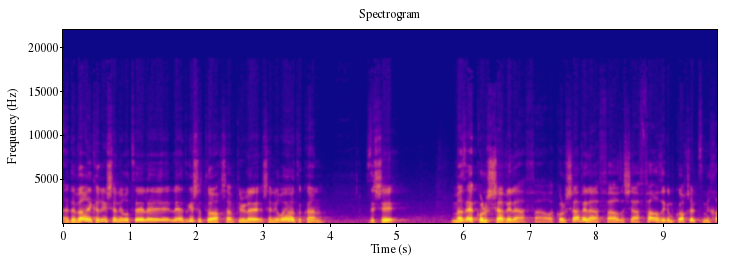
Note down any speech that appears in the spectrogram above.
הדבר העיקרי שאני רוצה להדגיש אותו עכשיו, כאילו שאני רואה אותו כאן, זה ש... מה זה הכל שב אל העפר? הכל שב אל העפר זה שהעפר זה גם כוח של צמיחה.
